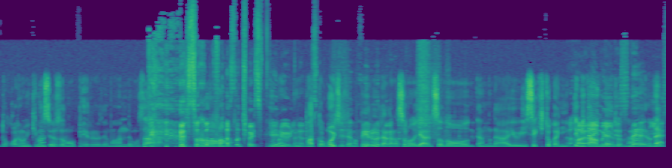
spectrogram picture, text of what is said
どこでも行きますよ。そのペルーでもなんでもさ。そこのファーストチョイスペルーになるパッと思いついたのがペルーだからそのいやそのなんだああいう遺跡とかに行ってみたいんだよ、南米のね。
